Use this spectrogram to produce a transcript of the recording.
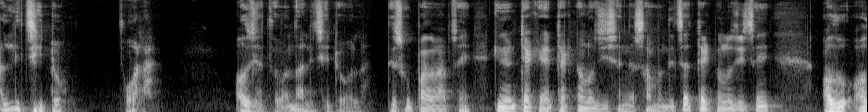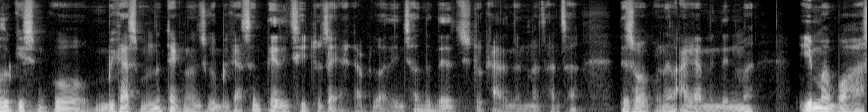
अलि छिटो होला। अरू क्षेत्रभन्दा अलिक छिटो होला। त्यसको प्रभाव चाहिँ किनभने टेक टेक्नोलोजीसँग सम्बन्धित छ। टेक्नोलोजी चाहिँ अरू अरू किसिमको विकासभन्दा टेक्नोलोजीको विकास चाहिँ धेरै छिटो चाहिँ एडप्ट गरिन्छ र धेरै छिटो कार्यान्वयनमा जान्छ। त्यसो भएको हुनाले आगामी दिनमा योमा बहस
